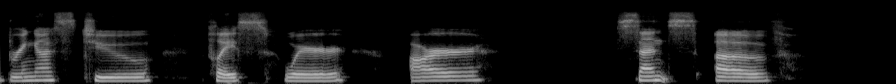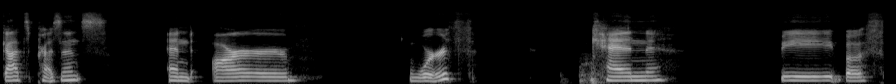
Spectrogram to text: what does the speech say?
bring us to a place where our sense of God's presence and our worth can be both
